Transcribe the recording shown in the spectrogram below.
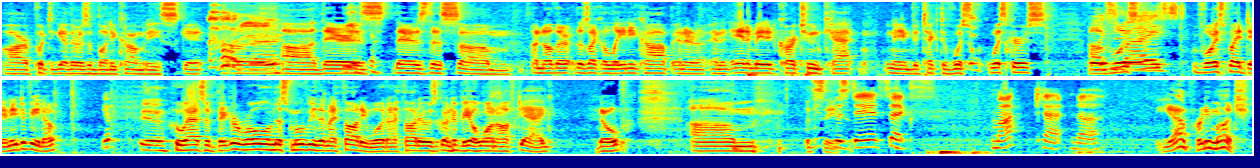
are put together as a buddy comedy skit. Right. Uh, there's there's this um, another there's like a lady cop and, an and an animated cartoon cat named Detective Whis- Whiskers, uh, Voiced voiced, by- voiced by Danny DeVito, Yep. Yeah. who has a bigger role in this movie than I thought he would. I thought it was going to be a one-off gag. Nope. Um, let's see. The Deus Ex Machina. Yeah, pretty much.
